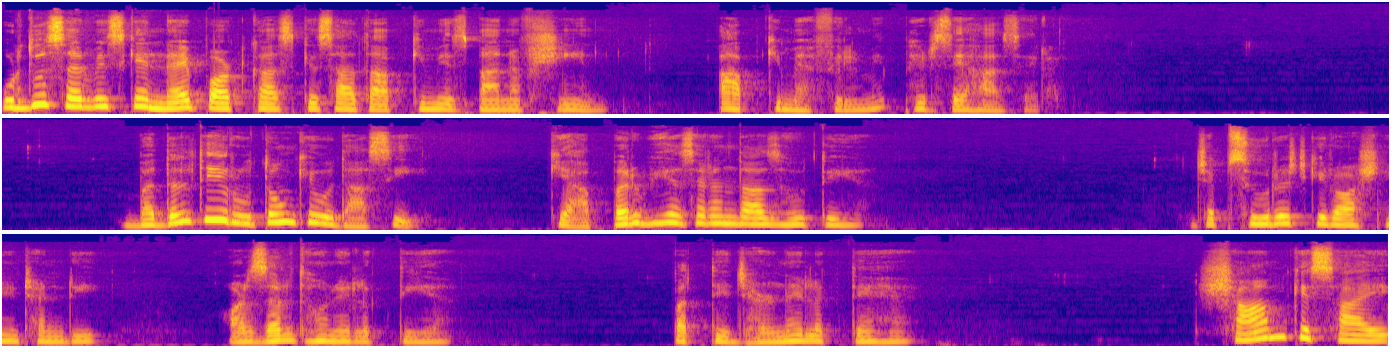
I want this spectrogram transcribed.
اردو سروس کے نئے پوڈ کاسٹ کے ساتھ آپ کی میزبان افشین، آپ کی محفل میں پھر سے حاضر ہے۔ بدلتی روتوں کی اداسی کیا آپ پر بھی اثر انداز ہوتی ہے؟ جب سورج کی روشنی ٹھنڈی اور زرد ہونے لگتی ہے، پتے جھڑنے لگتے ہیں، شام کے سائے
